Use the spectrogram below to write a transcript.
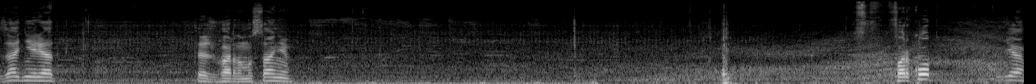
Задній ряд теж в гарному стані. Фаркоп є.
